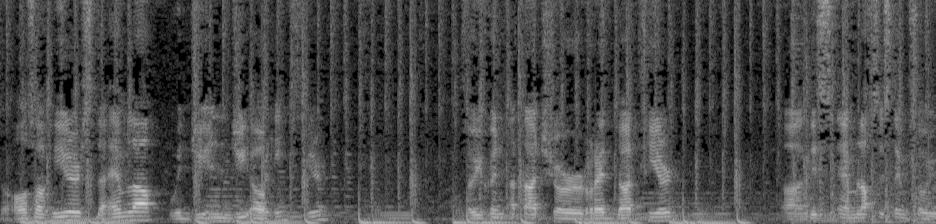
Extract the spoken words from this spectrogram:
So also here's the M-LOK with G&G markings here. So you can attach your red dot here. Uh, this M-LOK system, so you,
